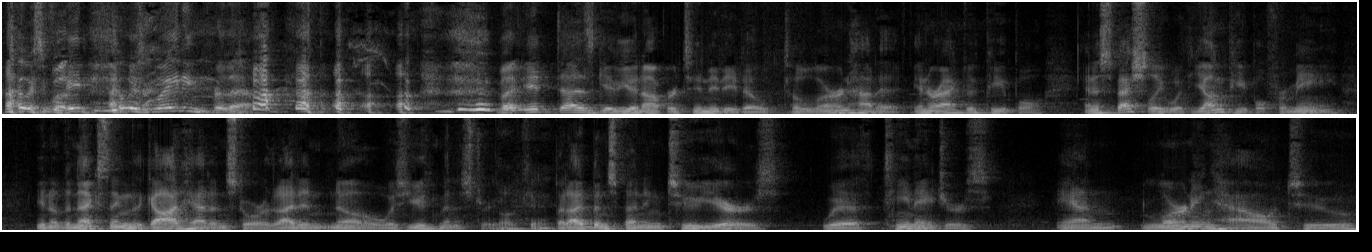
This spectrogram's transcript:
i was waiting i was waiting for that but it does give you an opportunity to to learn how to interact with people and especially with young people for me you know the next thing that god had in store that i didn't know was youth ministry Okay. but i'd been spending two years with teenagers and learning how to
